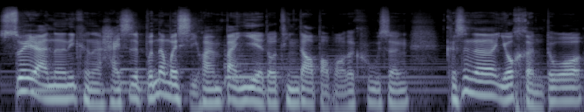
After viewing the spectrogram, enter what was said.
虽然呢，你可能还是不那么喜欢半夜都听到宝宝的哭声，可是呢，有很多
